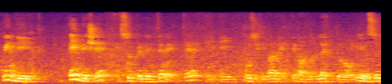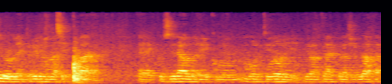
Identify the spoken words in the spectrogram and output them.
Quindi, e invece, sorprendentemente e, e positivamente, quando ho letto, io questo libro l'ho letto credo in una settimana, eh, considerando che come molti di noi durante l'arco della giornata,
